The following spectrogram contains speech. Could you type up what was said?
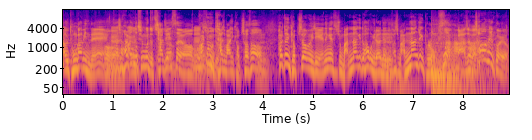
아, 동갑인데 사실 활동도 아니, 친구죠, 친구죠. 자주 했어요. 네, 활동 친구죠. 자주 많이 겹쳐서 활동이 겹치다 보면 이제 예능에서 좀 만나기도 하고 이래야 되는데 사실 만난 적이 별로 없어요. 맞아, 맞아. 처음일 거예요.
